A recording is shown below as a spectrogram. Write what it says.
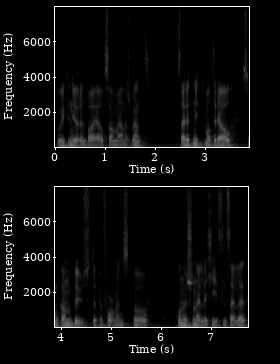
hvor vi kunne gjøre en buyout sammen med management. Så er det et nytt material som kan booste performance på konvensjonelle kiselceller.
